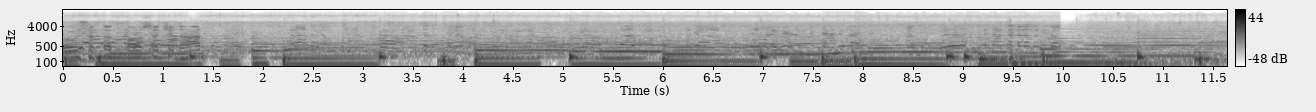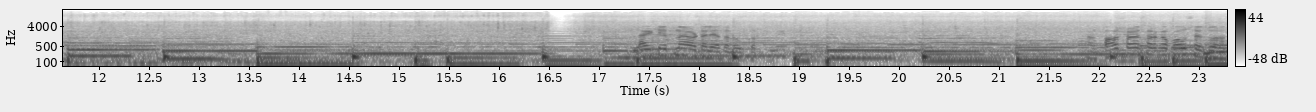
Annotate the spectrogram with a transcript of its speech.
बघू शकतात पावसाची धार लाइट येत नाही वाटायला आता लवकर. आणि पावसाळ्यासारखा पाऊस आहे जोरात.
